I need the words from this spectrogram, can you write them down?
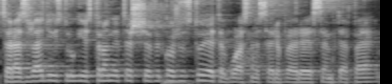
Coraz rzadziej z drugiej strony też się wykorzystuje te własne serwery SMTP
